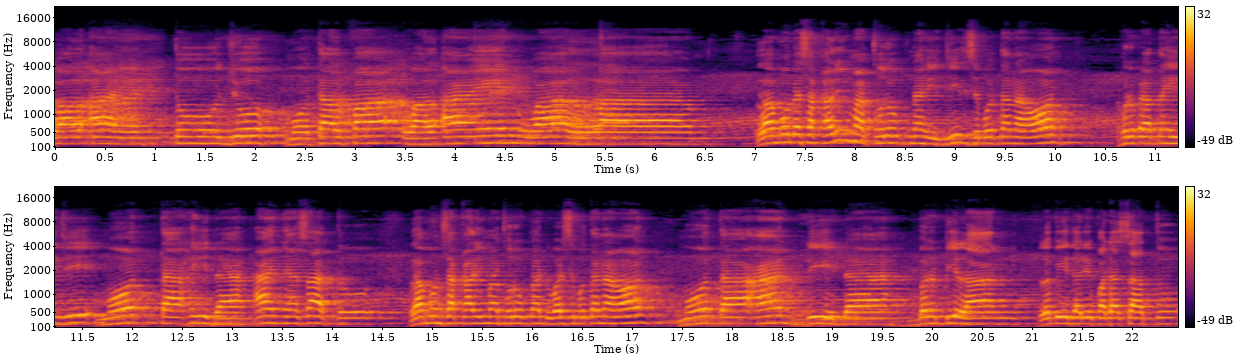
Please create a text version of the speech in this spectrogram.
wal ain tujuh mutalfa wal ain walam. Lamun asa kalimat huruf nahiji disebut naon huruf nahiji mutahidah hanya satu. Lamun sakalimat huruf dua disebut naon? Mutaaddidah berbilang lebih daripada satu.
